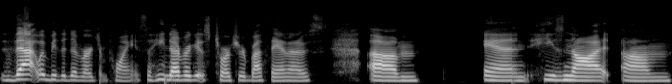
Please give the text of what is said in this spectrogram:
That would be the divergent point. So he never gets tortured by Thanos. Um, and he's not um,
